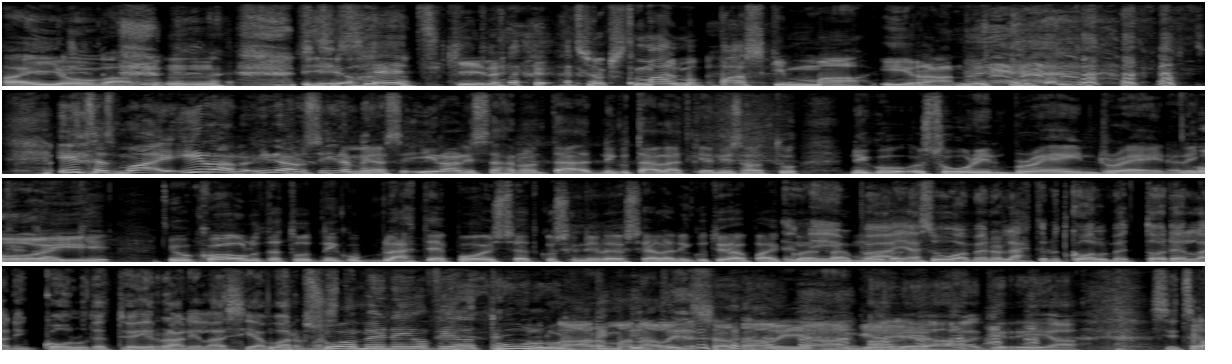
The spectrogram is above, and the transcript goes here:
Ai jumala. Mm. Siis hetkinen. Se onko sitten maailman paskin maa, Iran? Itse asiassa Iran, Iran on siinä mielessä, Iranissahan on tä, niinku tällä hetkellä niin sanottu niinku suurin brain drain. Eli Oi. kaikki niinku koulutetut niinku lähtee pois sieltä, koska niillä ei ole siellä niinku työpaikkoja tai Niinpä, muuta. ja Suomeen on lähtenyt kolme todella niin koulutettuja iranilaisia varmasti. Suomeen ei ole vielä tullut. Arman Alitsat, Ali Ali Jahangiri. Ahagiri ja sitten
